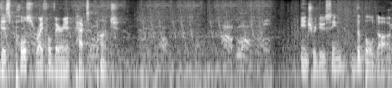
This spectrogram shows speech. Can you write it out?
This pulse rifle variant packs a punch. Introducing the Bulldog.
